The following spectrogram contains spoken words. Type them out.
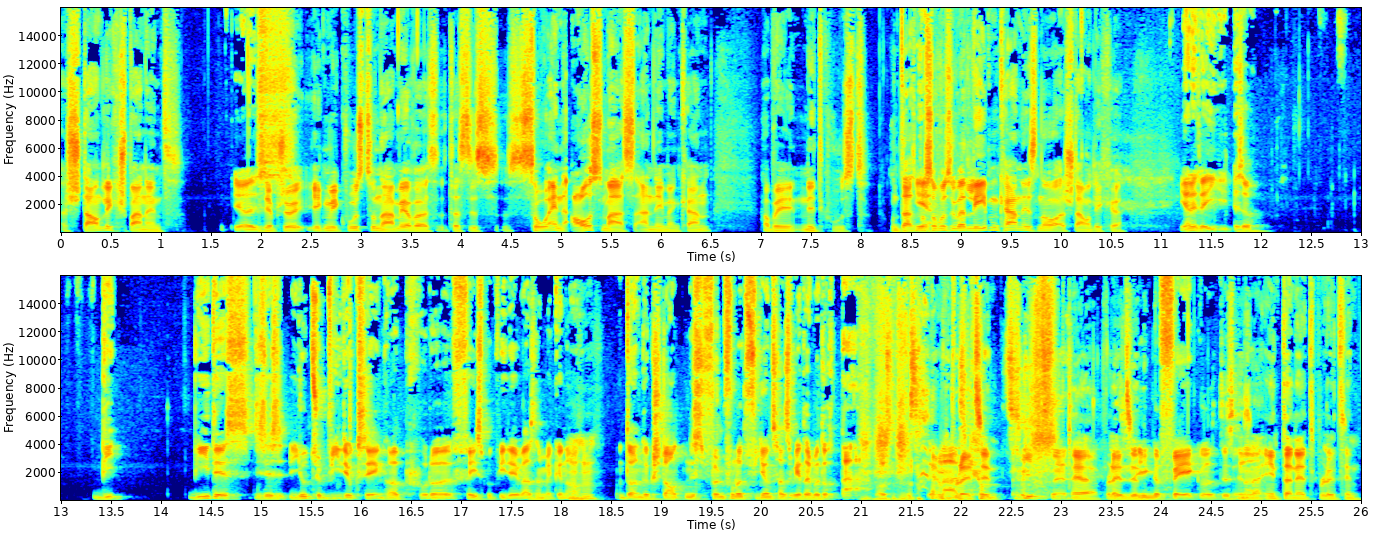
erstaunlich spannend. Ja, ich habe schon irgendwie gewusst Tsunami, aber dass das so ein Ausmaß annehmen kann, habe ich nicht gewusst. Und dass man sowas überleben kann, ist noch erstaunlicher. Ja, also wie, wie ich das, dieses YouTube-Video gesehen habe, oder Facebook-Video, ich weiß nicht mehr genau, mhm. und dann da gestanden ist 524 Meter, ich gedacht, ah, was, was nein, Blödsinn. Das, gibt's nicht. Ja, Blödsinn. Das ist irgendein Fake, was das, das ist Internet-Blödsinn.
